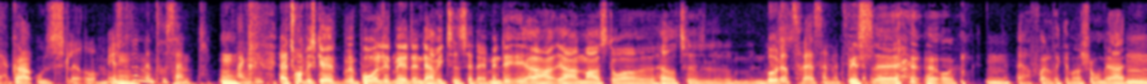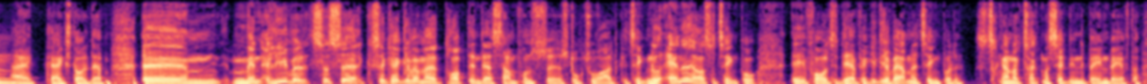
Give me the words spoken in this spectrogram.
der gør udslaget. Men jeg synes, mm. Det er en interessant Mm. tanke. Jeg tror, vi skal bore lidt mere den, der har vi ikke tid til i dag, men det, jeg, har, jeg har en meget stor øh, had til... Øh, en vis- 68'erne. Hvis, øh, øh, Mm. ja, forældregeneration. Jeg, Mm. jeg, jeg er ikke stolt af dem. Øhm, men alligevel, så, så, så kan jeg ikke lade være med at droppe den der samfundsstrukturartige ting. Noget andet, jeg også har tænkt på øh, i forhold til det her, for jeg kan ikke lade være med at tænke på det. Så skal jeg nok trække mig selv ind i banen bagefter. Det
